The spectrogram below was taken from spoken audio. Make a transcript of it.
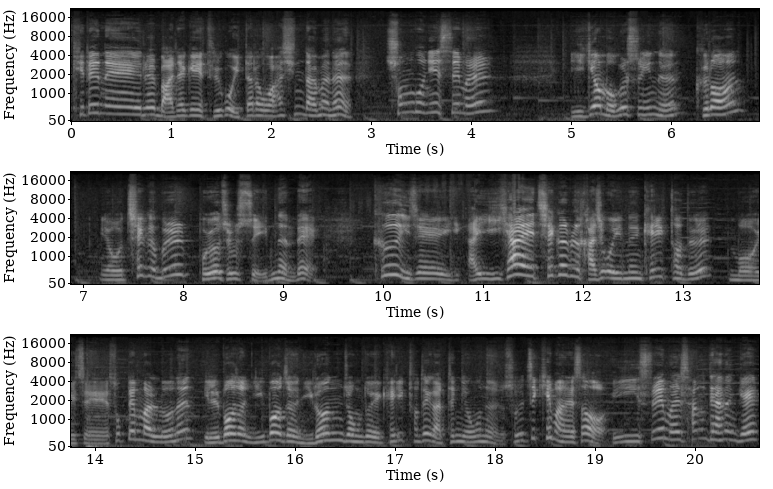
키레네를 만약에 들고 있다라고 하신다면은 충분히 쌤을 이겨 먹을 수 있는 그런 요 체급을 보여줄 수 있는데 그 이제 이- 아, 이하의 체급을 가지고 있는 캐릭터들 뭐 이제 속된 말로는 1버전, 2버전 이런 정도의 캐릭터들 같은 경우는 솔직히 말해서 이 쌤을 상대하는 게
